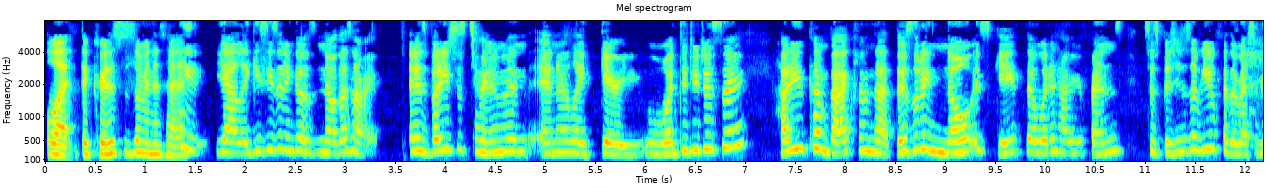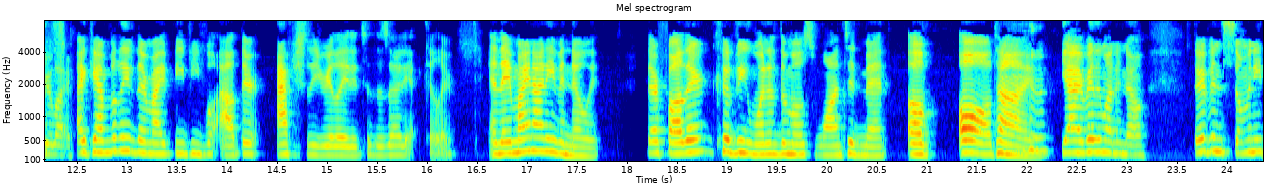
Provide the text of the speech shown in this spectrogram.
What? The criticism in his head? Yeah, like he sees it and goes, no, that's not right. And his buddies just turn him in and are like, Gary, what did you just say? How do you come back from that? There's literally no escape that wouldn't have your friends suspicious of you for the rest of your life. I can't believe there might be people out there actually related to the Zodiac Killer, and they might not even know it. Their father could be one of the most wanted men of all time. yeah, I really want to know. There have been so many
